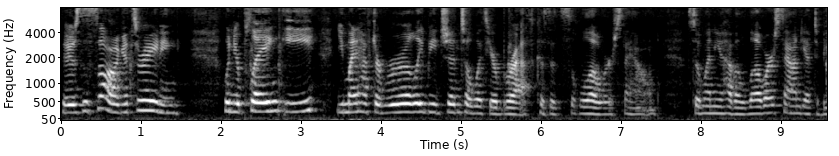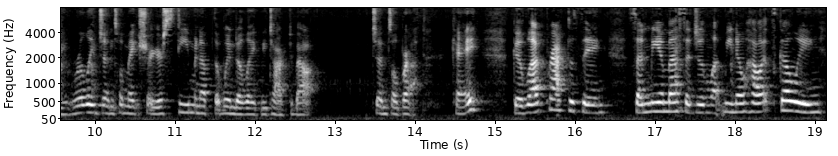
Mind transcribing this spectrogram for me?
There's the song. It's raining. When you're playing E, you might have to really be gentle with your breath because it's a lower sound. So when you have a lower sound, you have to be really gentle. Make sure you're steaming up the window like we talked about. Gentle breath. Okay? Good luck practicing. Send me a message and let me know how it's going.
